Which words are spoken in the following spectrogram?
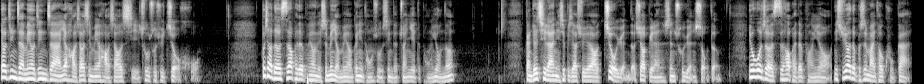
要进展没有进展，要好消息没有好消息，处处去救火。不晓得四号牌的朋友，你身边有没有跟你同属性的专业的朋友呢？感觉起来你是比较需要救援的，需要别人伸出援手的。又或者四号牌的朋友，你需要的不是埋头苦干，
